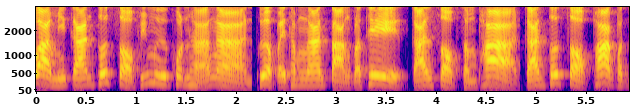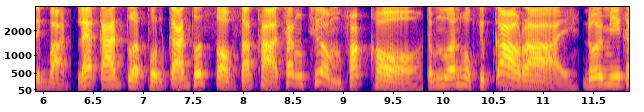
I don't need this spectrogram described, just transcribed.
ว่ามีการทดสอบฝีมือคนหางาน เพื่อไปทำงานต่างประเทศ การสอบสัมภาษณ์ การทดสอบภาคปฏิบัติ และการตรวจผลการทดสอบสาขาช่างเชื่อมฟักคอร์จำนวน 69 ราย โดยมีค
